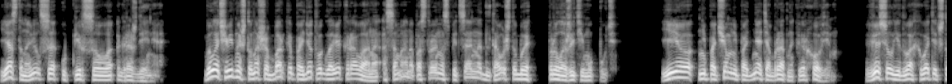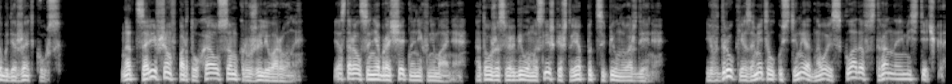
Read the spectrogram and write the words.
я остановился у пирсового ограждения. Было очевидно, что наша барка пойдет во главе каравана, а сама она построена специально для того, чтобы проложить ему путь. Ее ни почем не поднять обратно к верховьям. Весел едва хватит, чтобы держать курс. Над царившим в порту хаосом кружили вороны. Я старался не обращать на них внимания, а то уже свербила мыслишка, что я подцепил наваждение. И вдруг я заметил у стены одного из складов странное местечко.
